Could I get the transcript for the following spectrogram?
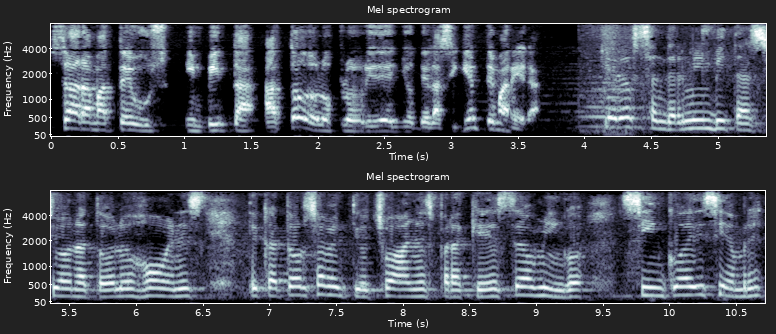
Sara Mateus invita a todos los florideños de la siguiente manera. Quiero extender mi invitación a todos los jóvenes de 14 a 28 años para que este domingo 5 de diciembre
